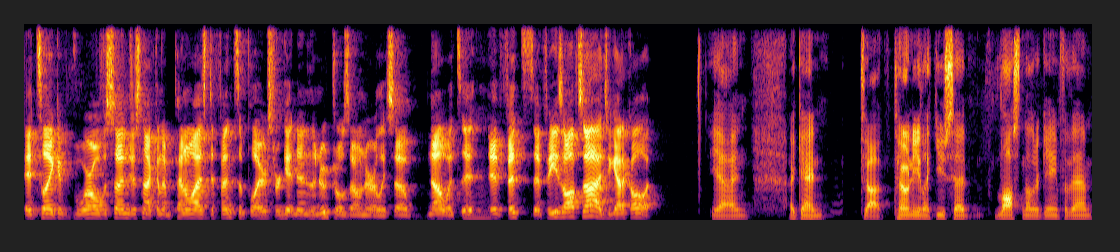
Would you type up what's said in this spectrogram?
it's like if we're all of a sudden just not going to penalize defensive players for getting into the neutral zone early. So no, it's it, Mhm. if it's if he's offsides, you got to call it. Yeah. And again, uh, Toney, like you said, lost another game for them.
